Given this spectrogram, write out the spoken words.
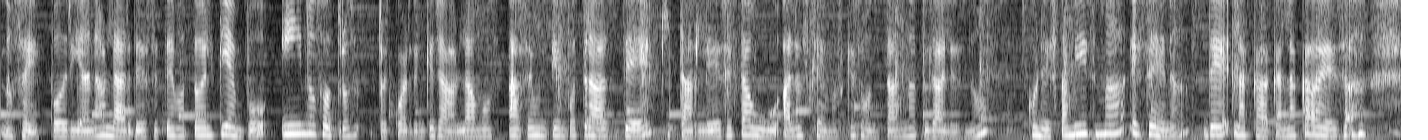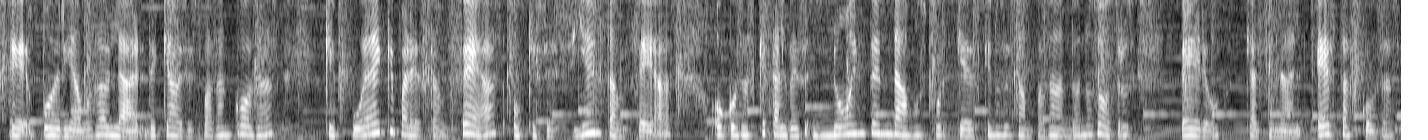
no sé, podrían hablar de este tema todo el tiempo y nosotros recuerden que ya hablamos hace un tiempo atrás de quitarle ese tabú a los temas que son tan naturales, ¿no? con esta misma escena de la caca en la cabeza, eh, podríamos hablar de que a veces pasan cosas que puede que parezcan feas o que se sientan feas o cosas que tal vez no entendamos por qué es que nos están pasando a nosotros, pero que al final estas cosas,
